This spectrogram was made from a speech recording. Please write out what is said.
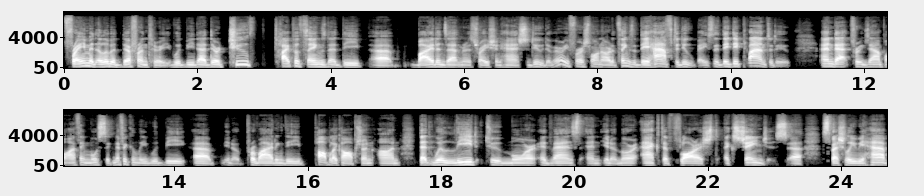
frame it a little bit differently would be that there are two type of things that the uh, Biden's administration has to do. The very first one are the things that they have to do, basically they, they plan to do, and that, for example, I think most significantly would be, uh, you know, providing the public option on that will lead to more advanced and you know more active, flourished exchanges. Uh, especially, we have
